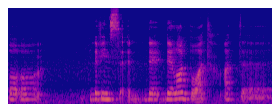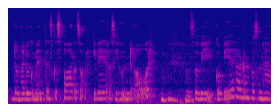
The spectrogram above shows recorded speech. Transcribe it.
och, och, det finns det, det är lag på att, att uh, de här dokumenten ska sparas och arkiveras i hundra år. Mm. Mm. Så vi kopierar dem på sån här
